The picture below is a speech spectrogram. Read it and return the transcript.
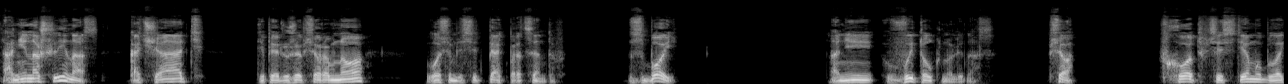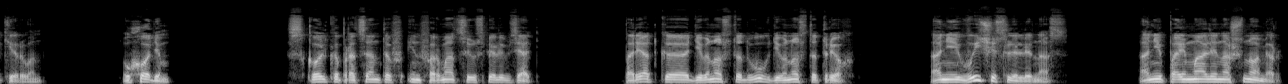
Они нашли нас. Качать. Теперь уже все равно. 85 процентов. Сбой. Они вытолкнули нас. Все. Вход в систему блокирован. Уходим. Сколько процентов информации успели взять? Порядка 92-93. Они вычислили нас. Они поймали наш номер.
